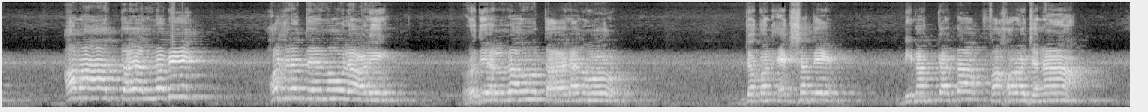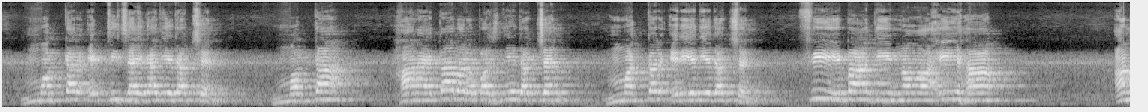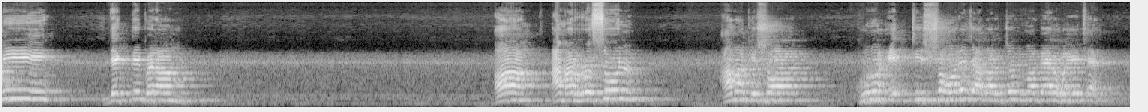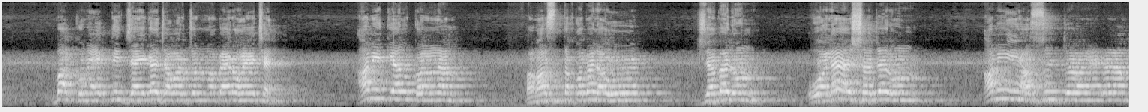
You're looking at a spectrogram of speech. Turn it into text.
আমার দয়াল নবী হজরতে মৌলা আলী রদিয়াল্লাহ তালানহ যখন একসাথে বিমাক্কাতা ফখরজনা মক্কার একটি জায়গা দিয়ে যাচ্ছেন, মক্কা হানা একাবার পাশ দিয়ে যাচ্ছেন, মক্কার এরিয়ে দিয়ে যাচ্ছেন। ফি বাদি নওয়াহিহা আমি দেখতে পেলাম আমার রসুল আমাকে সব কোনো একটি শহরে যাওয়ার জন্য বের হয়েছেন বা কোনো একটি জায়গায় যাওয়ার জন্য বের হয়েছেন। আমি খেয়াল করলাম আমার ফমাস্তাকবালাহু জাবালুন ওয়ালা শাজারুন আমি আশ্চর্য হয়ে গেলাম।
